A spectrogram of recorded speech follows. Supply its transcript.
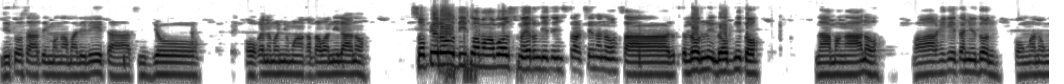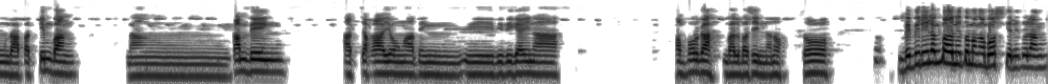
dito sa ating mga maliliit at medyo okay naman yung mga katawan nila ano. So pero dito mga boss, mayroon dito instruction ano sa loob, loob nito na mga ano, makikita nyo doon kung anong dapat timbang ng kambing at saka yung ating ibibigay na pampurga, balbasin, ano. So, bibili lang tayo nito mga boss, ganito lang.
